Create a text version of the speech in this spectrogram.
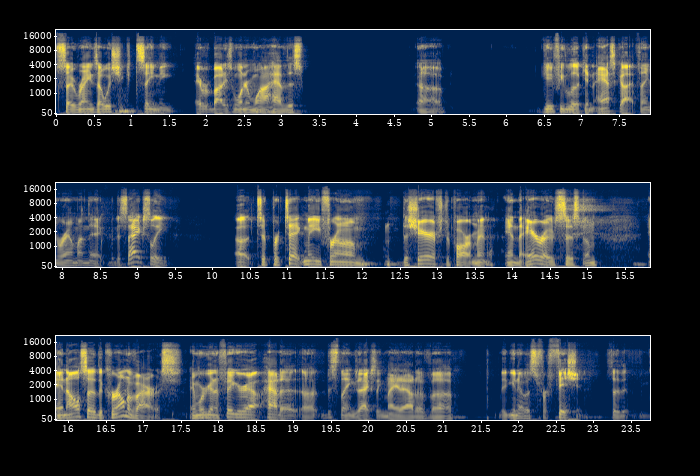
So, Rains, I wish you could see me. Everybody's wondering why I have this uh, goofy looking ascot thing around my neck, but it's actually uh, to protect me from the sheriff's department and the arrow system and also the coronavirus. And we're going to figure out how to. Uh, this thing's actually made out of, uh, you know, it's for fishing, so that you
